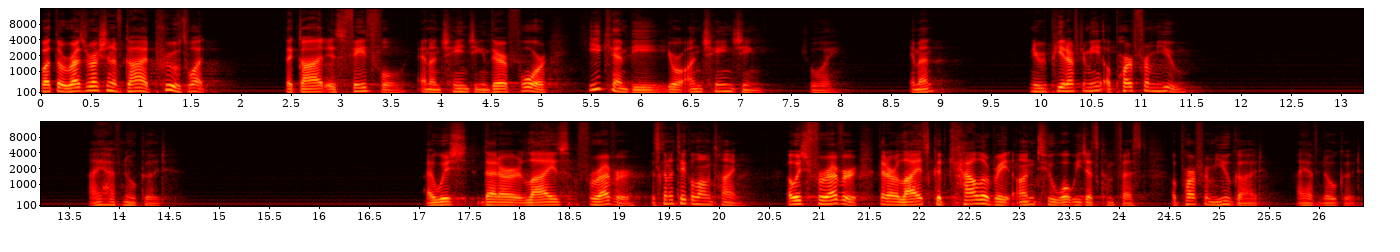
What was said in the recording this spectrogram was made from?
But the resurrection of God proves what? That God is faithful and unchanging. Therefore, He can be your unchanging joy. Amen? Can you repeat after me? Apart from you, I have no good. I wish that our lives forever, it's going to take a long time. I wish forever that our lives could calibrate unto what we just confessed. Apart from you, God, I have no good.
